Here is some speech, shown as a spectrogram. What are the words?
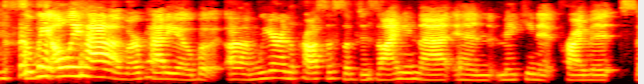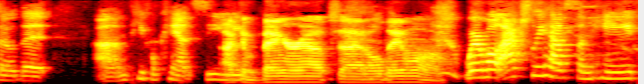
so we only have our patio but um, we are in the process of designing that and making it private so that um, people can't see I can bang her outside all day long. where we'll actually have some heat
